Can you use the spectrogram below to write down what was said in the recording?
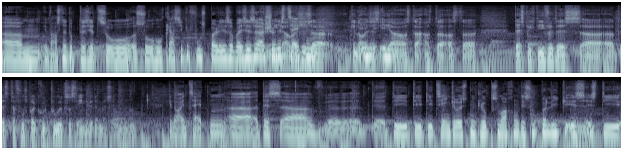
Ähm, ich weiß nicht, ob das jetzt so, so hochklassiger Fußball ist, aber es ist ein schönes Zeichen. Ist, genau, in, es ist eher aus der, aus der, aus der Perspektive des, äh, äh, des, der Fußballkultur zu sehen, würde man sagen. Ne? Genau, in Zeiten äh, des, äh, die, die, die zehn größten Clubs machen, die Super League, ist, mhm. ist die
